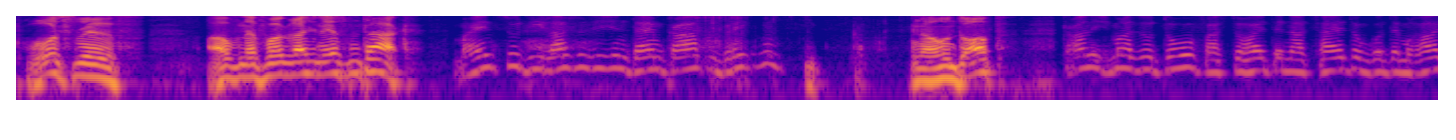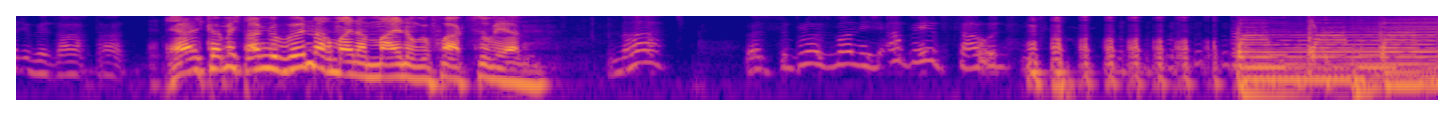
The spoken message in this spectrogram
Prost, Wilf. Auf einen erfolgreichen ersten Tag. Meinst du, die lassen sich in deinem Garten blicken? Na und ob? Gar nicht mal so doof, was du heute in der Zeitung und im Radio gesagt hast. Ja, ich könnte mich dran gewöhnen, nach meiner Meinung gefragt zu werden. Na, dass du bloß mal nicht abhebst da unten.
